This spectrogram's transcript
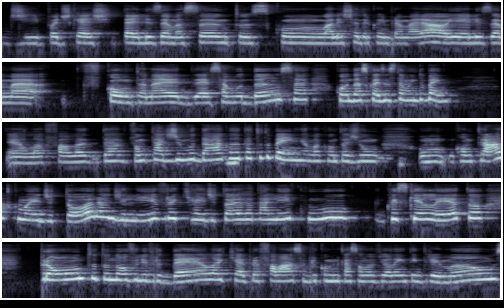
de podcast da Elisama Santos com o Alexandre Coimbra Amaral, e a Elisama conta, né, dessa mudança quando as coisas estão indo bem. Ela fala da vontade de mudar quando tá tudo bem. Ela conta de um, um, contrato com uma editora de livro que a editora já tá ali com o, com o esqueleto pronto do novo livro dela, que é para falar sobre comunicação não violenta entre irmãos,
